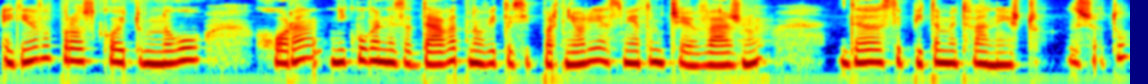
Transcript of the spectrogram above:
един въпрос, който много хора никога не задават новите си партньори. Аз смятам, че е важно да се питаме това нещо, защото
